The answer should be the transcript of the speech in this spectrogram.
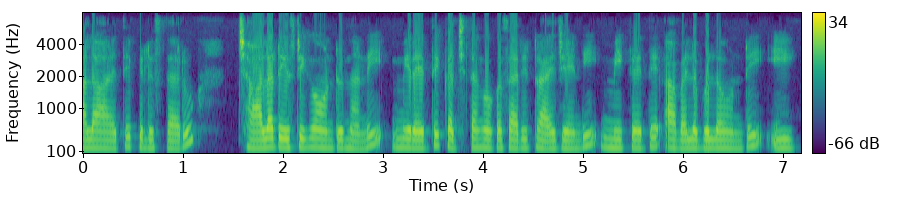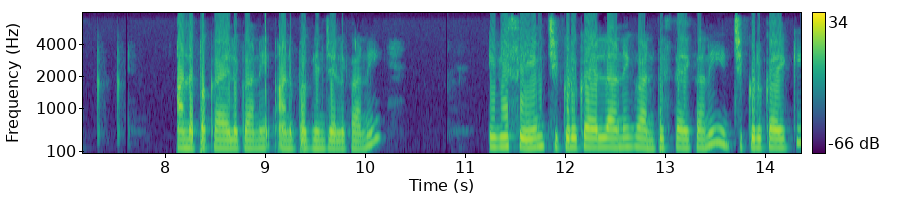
అలా అయితే పిలుస్తారు. చాలా టేస్టీగా ఉంటుందండి. మీరైతే ఖచ్చితంగా ఒకసారి ట్రై చేయండి. మీకైతే అవైలబుల్లో ఉంటే ఈ అనపకాయలు కానీ అనప గింజలు కానీ ఇవి సేమ్ చిక్కుడుకాయలానే అనిపిస్తాయి కానీ చిక్కుడుకాయకి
